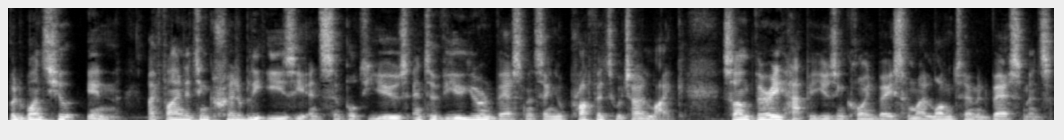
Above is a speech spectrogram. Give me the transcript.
But once you're in, I find it incredibly easy and simple to use and to view your investments and your profits, which I like. So I'm very happy using Coinbase for my long-term investments.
